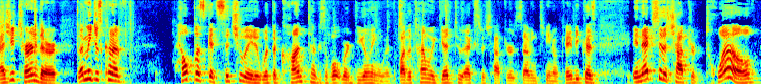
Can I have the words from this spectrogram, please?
as you turn there, let me just kind of help us get situated with the context of what we're dealing with by the time we get to Exodus chapter 17, okay? Because in Exodus chapter 12,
